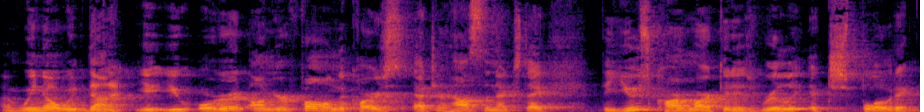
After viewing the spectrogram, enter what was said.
and we know we've done it. You you order it on your phone, the car's at your house the next day. The used car market is really exploding,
